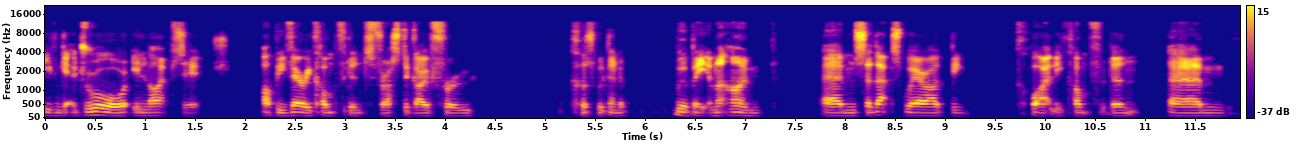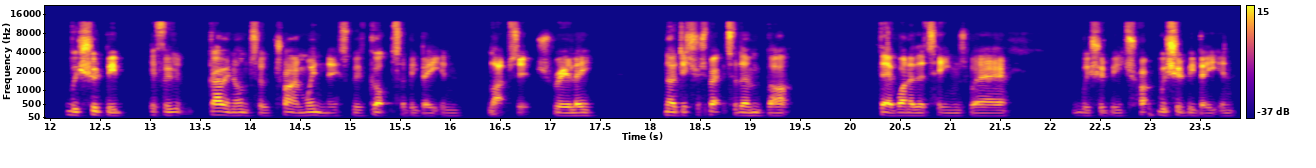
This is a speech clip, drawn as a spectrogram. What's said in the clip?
even get a draw in Leipzig, I'll be very confident for us to go through because we're going to we'll beat them at home. Um, so that's where I'd be quietly confident. Um, we should be if we're going on to try and win this, we've got to be beating Leipzig. Really, no disrespect to them, but they're one of the teams where we should be try- we should be beating,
